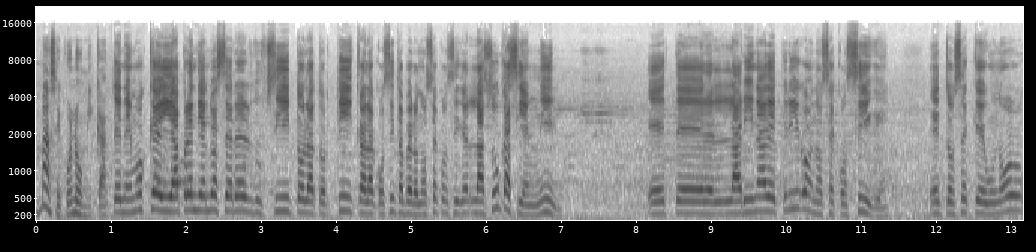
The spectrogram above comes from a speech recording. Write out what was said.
más económica. Tenemos que ir aprendiendo a hacer el dulcito, la tortica, la cosita, pero no se consigue. La azúcar, 100 mil. Este, la harina de trigo no se consigue. Entonces que uno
